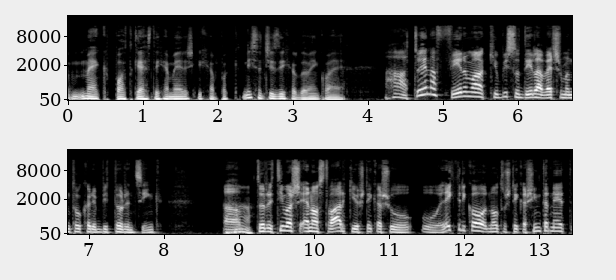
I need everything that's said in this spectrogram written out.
Mac podcastih ameriških, ampak nisem čez jih, da vem, kaj je. Aha, to je ena firma, ki v bistvu dela več ali manj to, kar je BitTorrent Sync. Um, torej, ti imaš eno stvar, ki jo štekaš v, v elektriko, noto štekaš internet,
